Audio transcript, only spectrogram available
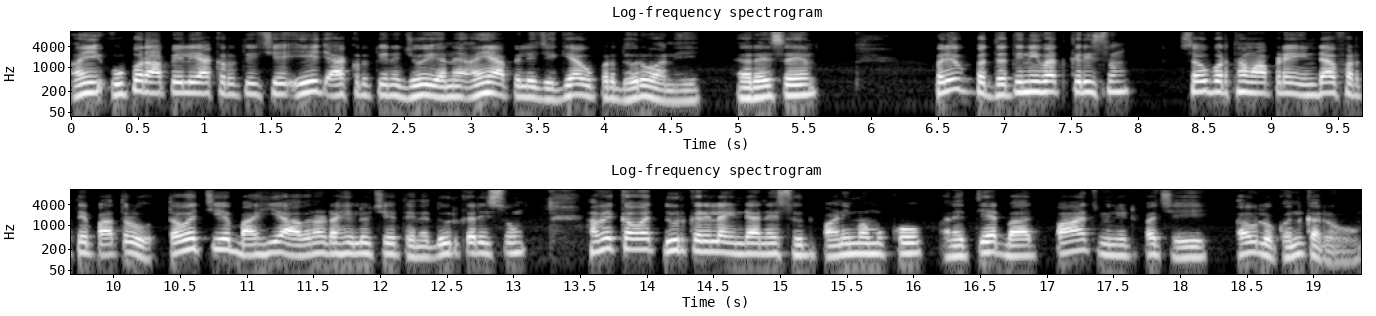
અહીં ઉપર આપેલી આકૃતિ છે, એ જ આકૃતિને જોઈ અને અહીં આપેલી જગ્યા ઉપર દોરવાની રહેશે. પ્રયોગ પદ્ધતિની વાત કરીશું. સૌ પ્રથમ આપણે ઈંડા ફરતે પાતળું તવચ્ચીય બાહ્ય આવરણ રહેલું છે તેને દૂર કરીશું. હવે કવચ દૂર કરેલા ઈંડાને શુદ્ધ પાણીમાં મૂકો અને ત્યારબાદ પાંચ મિનિટ પછી અવલોકન કરો.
